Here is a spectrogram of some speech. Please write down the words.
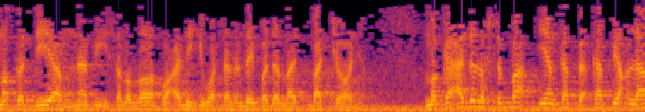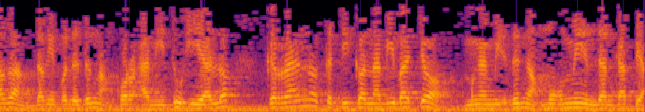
Maka diam Nabi SAW daripada bacanya maka adalah sebab yang kata-kata larang daripada dengar Quran itu ialah kerana ketika Nabi baca mengambil dengar mukmin dan kafir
